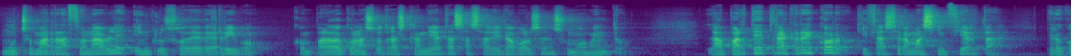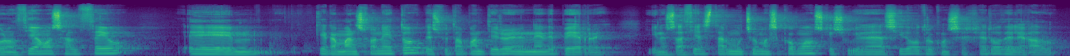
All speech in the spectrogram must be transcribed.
mucho más razonable e incluso de derribo, comparado con las otras candidatas a salir a bolsa en su momento. La parte de track record quizás era más incierta, pero conocíamos al CEO, eh, que era Mansoneto, de su etapa anterior en EDPR, y nos hacía estar mucho más cómodos que si hubiera sido otro consejero delegado.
